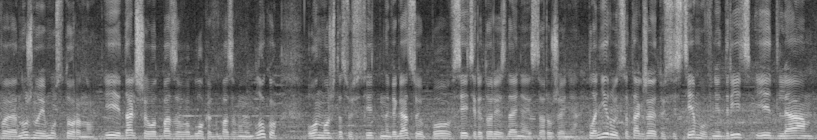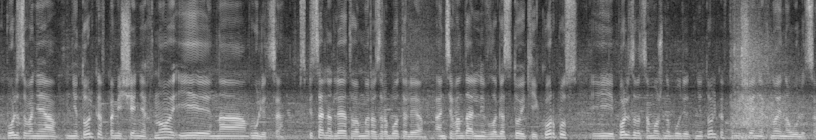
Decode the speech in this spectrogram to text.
в нужную ему сторону. И дальше от базового блока к базовому блоку он может осуществить навигацию по всей территории здания и сооружения. Планируется также эту систему внедрить и для пользования не только в помещениях, но и на улице. Специально для этого мы разработали антивандальный влагостойкий корпус, и пользоваться можно будет не только в помещениях, но и на улице.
